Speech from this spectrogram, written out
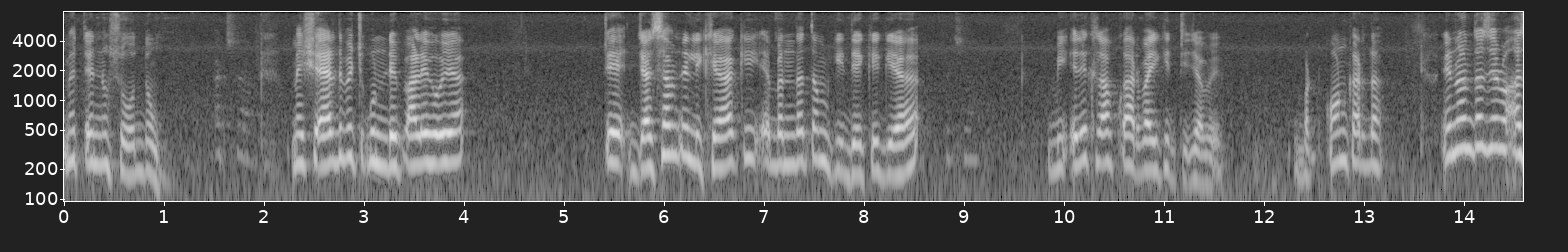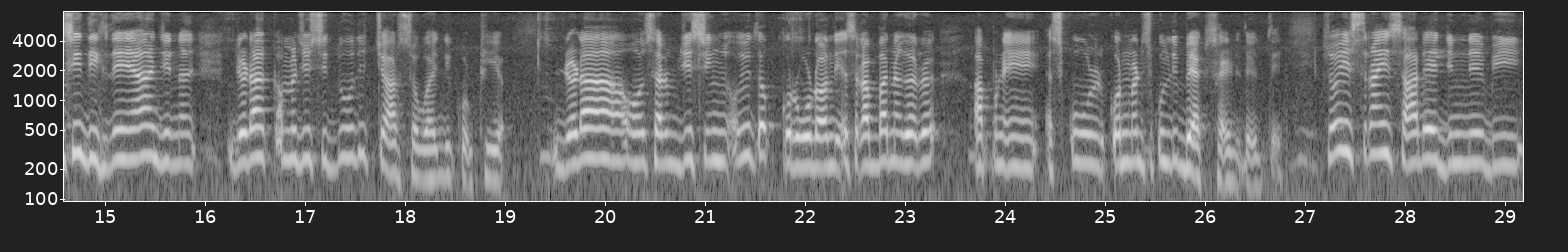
ਮੈਂ ਤੈਨੂੰ ਸੋਧ ਦੂੰ ਅੱਛਾ। ਮੈਂ ਸ਼ਹਿਰ ਦੇ ਵਿੱਚ ਗੁੰਡੇ ਪਾਲੇ ਹੋਏ ਆ। ਤੇ ਜੱਜ ਸਾਹਿਬ ਨੇ ਲਿਖਿਆ ਕਿ ਇਹ ਬੰਦਾ ਧਮਕੀ ਦੇ ਕੇ ਗਿਆ ਵੀ ਇਹਦੇ ਖਿਲਾਫ ਕਾਰਵਾਈ ਕੀਤੀ ਜਾਵੇ। ਬਟ ਕੌਣ ਕਰਦਾ? ਇਹਨਾਂ ਦਾ ਸਿਰਫ ਅਸੀਂ ਦਿਖਦੇ ਆ ਜਿਨ੍ਹਾਂ ਜਿਹੜਾ ਕਮਲਜੀਤ ਸਿੱਧੂ ਉਹਦੀ 400 ਗਜ ਦੀ ਕੋਠੀ ਆ। ਜਿਹੜਾ ਉਹ ਸਰਬਜੀਤ ਸਿੰਘ, ਉਹਦੀ ਤਾਂ ਕਰੋੜਾਂ ਦੀ ਸਰਾਭਾ ਨਗਰ ਆਪਣੇ ਸਕੂਲ ਕਨਵੈਂਟ ਸਕੂਲ ਦੀ ਬੈਕ ਸਾਈਡ ਦੇ ਉੱਤੇ। ਸੋ ਇਸ ਤਰ੍ਹਾਂ ਹੀ ਸਾਰੇ ਜਿੰਨੇ ਵੀ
